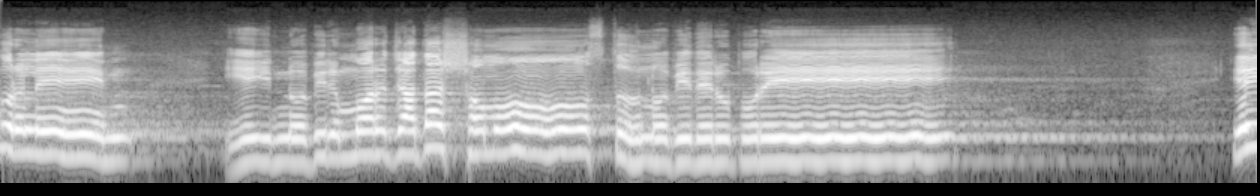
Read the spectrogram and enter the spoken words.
করলেন, এই নবীর মর্যাদা সমস্ত নবীদের উপরে। এই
